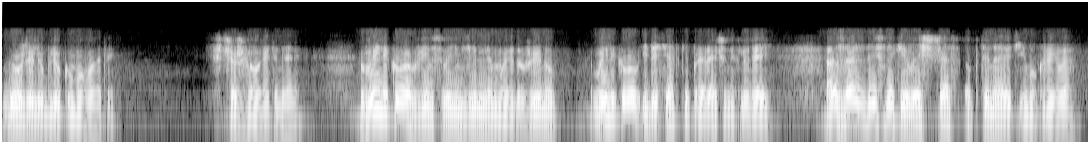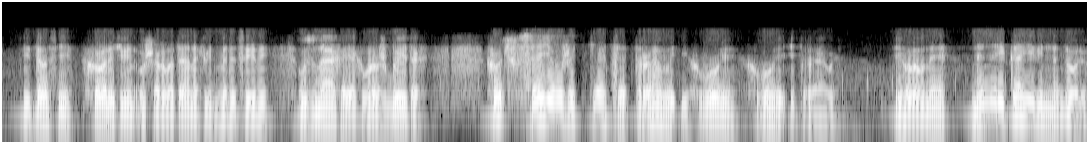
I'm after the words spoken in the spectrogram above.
Дуже люблю кумувати. Що ж говорити далі? Вилікував він своїм зіллям мою дружину, вилікував і десятки приречених людей, а заздрісники весь час обтинають йому крила. І досі ходить він у шарлатанах від медицини, у знахарях, ворожбитах. Хоч все його життя це трави і хворі, хворі і трави. І головне, не нарікає він на долю,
